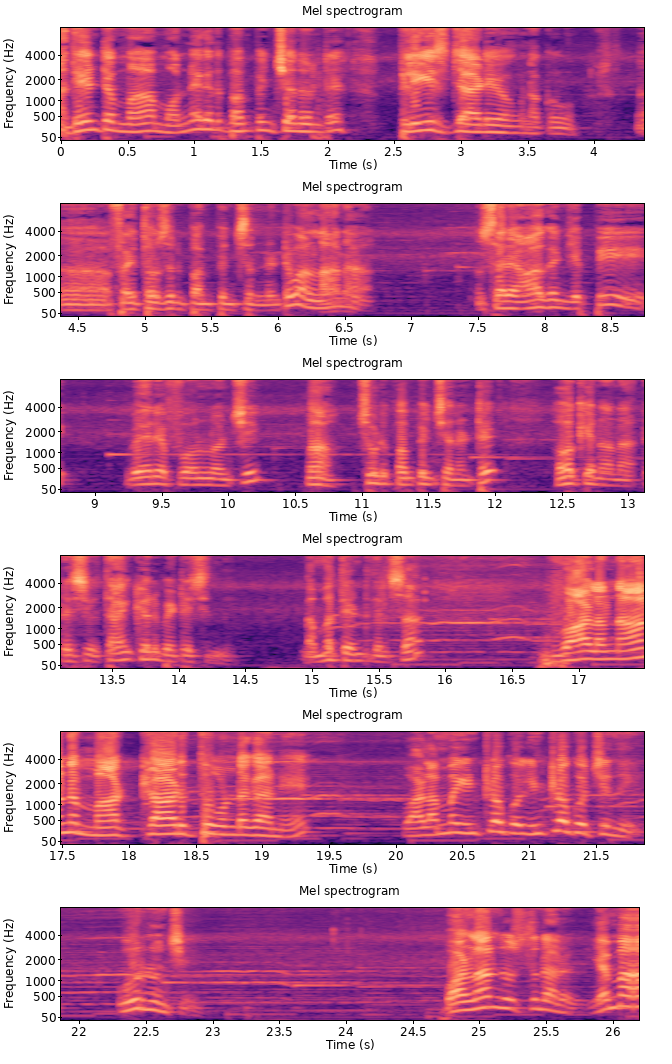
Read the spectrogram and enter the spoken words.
అదేంటమ్మా మొన్నే కదా పంపించాను అంటే ప్లీజ్ డాడీ నాకు ఫైవ్ థౌజండ్ పంపించండి. అంటే వాళ్ళ నాన్న సరే ఆగని చెప్పి వేరే ఫోన్లోంచి నుంచి చూడు పంపించానంటే ఓకే నాన్న రిసీవ్. థ్యాంక్ యూ అని పెట్టేసింది. గమ్మత్ ఏంటి తెలుసా? వాళ్ళ నాన్న మాట్లాడుతూ ఉండగానే వాళ్ళమ్మ ఇంట్లోకి ఇంట్లోకి వచ్చింది ఊరు నుంచి. వాళ్ళ నాన్న చూస్తున్నారు ఏమ్మా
